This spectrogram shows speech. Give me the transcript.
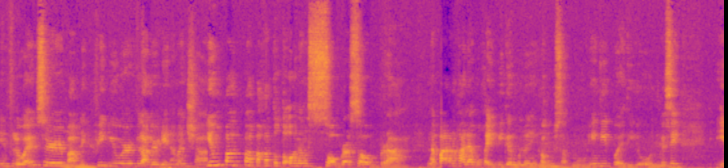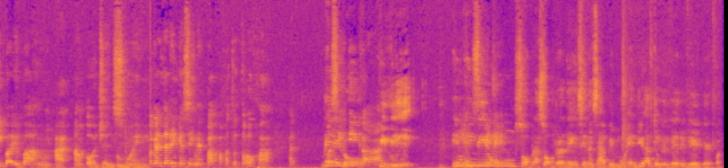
influencer, Mm. public figure, vlogger din naman siya. Yung pagpapakatotoo ng sobra-sobra, na parang kala mo kaibigan mo lang yung kausap mo, hindi pwede yun. Mm. Kasi, iba-iba ang a- ang audience mo eh. Maganda rin kasi nagpapakatotoo ka at basta Pero, hindi ka ano, pili. Yung Yes, hindi pili. yung sobra-sobra na yung sinasabi mo. And you have to be very, very careful.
